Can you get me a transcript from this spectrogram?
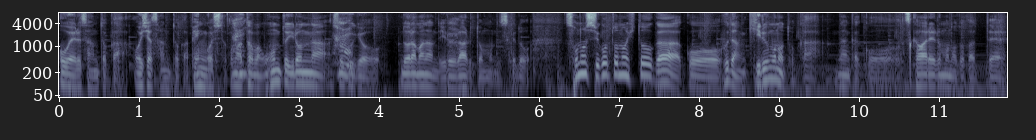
OL さんとかお医者さんとか弁護士とか、まあはい多分本当いろんな職業、ドラマなんでいろいろあると思うんですけどその仕事の人がこう普段着るものとかなんかこう使われるものとかって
